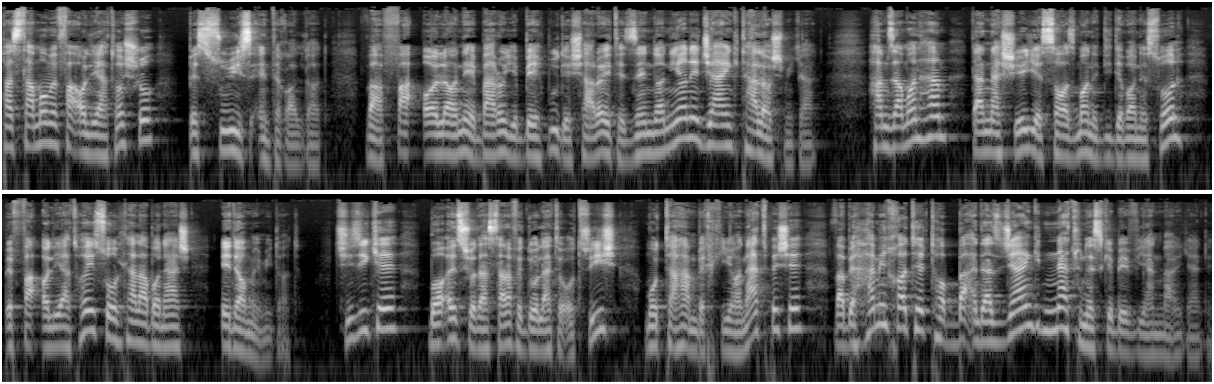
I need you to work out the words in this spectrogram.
پس تمام فعالیتاش رو به سوئیس انتقال داد و فعالانه برای بهبود شرایط زندانیان جنگ تلاش می‌کرد. همزمان هم در نشریه سازمان دیدبان صلح به فعالیت‌های صلح ادامه می‌داد. چیزی که باعث شد از طرف دولت اتریش متهم به خیانت بشه و به همین خاطر تا بعد از جنگ نتونست که به وین برگرده.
